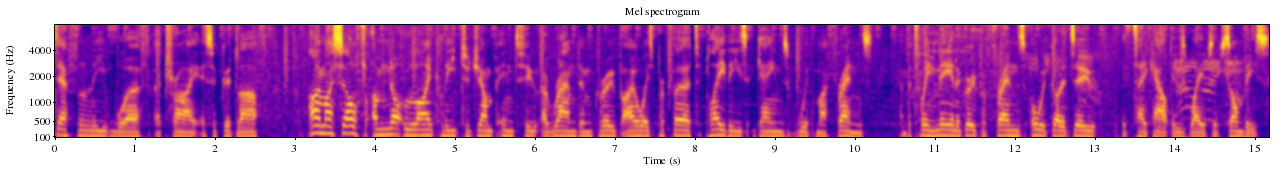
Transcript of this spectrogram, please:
definitely worth a try. It's a good laugh. I myself am not likely to jump into a random group. I always prefer to play these games with my friends. And between me and a group of friends, all we've got to do is take out these waves of zombies.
